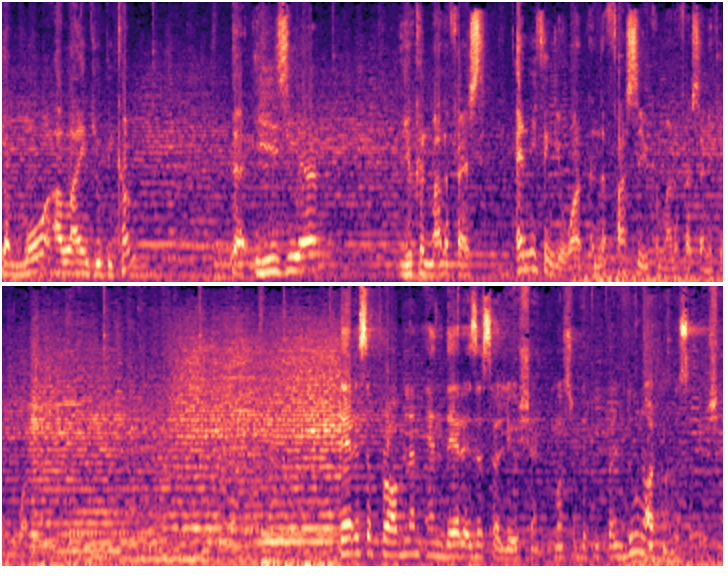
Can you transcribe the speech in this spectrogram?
The more aligned you become, the easier you can manifest anything you want and the faster you can manifest anything you want. There is a problem and there is a solution. Most of the people do not know the solution.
